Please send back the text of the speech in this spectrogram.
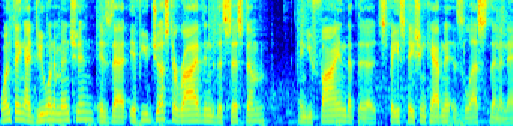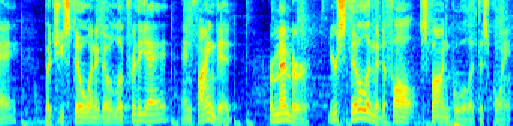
One thing I do want to mention is that if you just arrived into the system and you find that the space station cabinet is less than an A, but you still want to go look for the A and find it, remember, you're still in the default spawn pool at this point.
